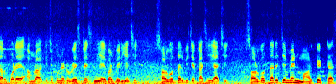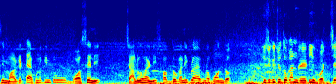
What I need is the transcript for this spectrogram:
তারপরে আমরা কিছুক্ষণ একটু রেস্ট টেস্ট নিয়ে এবার বেরিয়েছি। স্বর্গদ্বার বিচের কাছেই আছি। স্বর্গদ্বারের যে মেন মার্কেটটা সেই মার্কেটটা এখনও কিন্তু বসেনি, চালু হয়নি, সব দোকানই প্রায় এখনও বন্ধ। কিছু কিছু দোকান রেডি হচ্ছে,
